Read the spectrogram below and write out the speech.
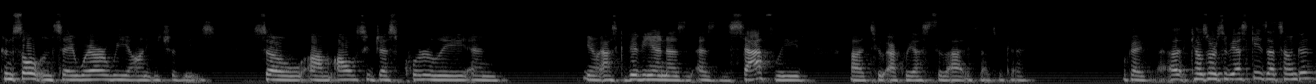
consult and say, where are we on each of these? So um, I'll suggest quarterly and, you know, ask Vivian as, as the staff lead uh, to acquiesce to that, if that's okay. Okay, uh, Councilor Sobieski, does that sound good?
